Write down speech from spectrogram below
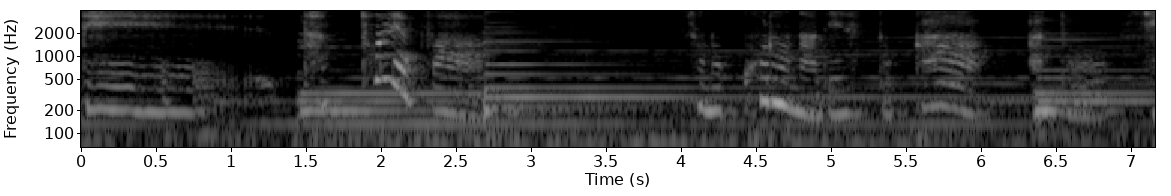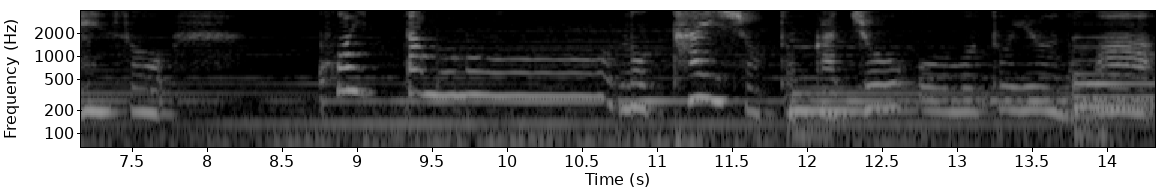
で例えばそのコロナですとかあと戦争こういったものの対処とか情報というのは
